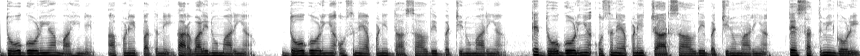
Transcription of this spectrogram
ਦੋ ਗੋਲੀਆਂ ਮਾਹੀ ਨੇ ਆਪਣੀ ਪਤਨੀ ਘਰਵਾਲੀ ਨੂੰ ਮਾਰੀਆਂ। ਦੋ ਗੋਲੀਆਂ ਉਸਨੇ ਆਪਣੀ 10 ਸਾਲ ਦੀ ਬੱਚੀ ਨੂੰ ਮਾਰੀਆਂ ਤੇ ਦੋ ਗੋਲੀਆਂ ਉਸਨੇ ਆਪਣੀ 4 ਸਾਲ ਦੀ ਬੱਚੀ ਨੂੰ ਮਾਰੀਆਂ ਤੇ ਸੱਤਵੀਂ ਗੋਲੀ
